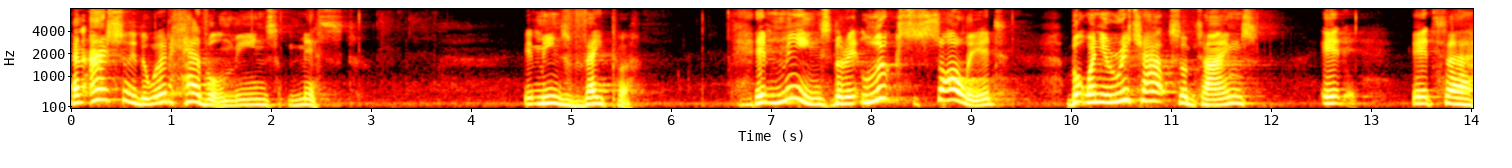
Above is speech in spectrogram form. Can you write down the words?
And actually, the word hevel means mist, it means vapor. It means that it looks solid, but when you reach out sometimes, it, it, uh,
